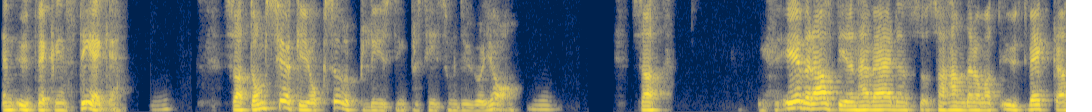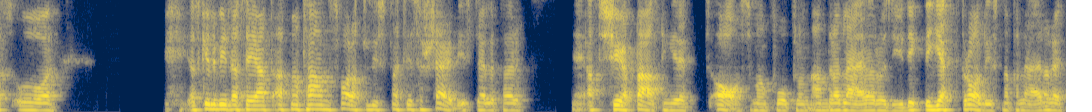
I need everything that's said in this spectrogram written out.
en utvecklingsstege. Mm. Så att de söker ju också upplysning precis som du och jag. Mm. Så att överallt i den här världen så, så, handlar det om att utvecklas och jag skulle vilja säga att, att man tar ansvar att lyssna till sig själv istället för eh, att köpa allting rätt av som man får från andra lärare och dylikt. Det är jättebra att lyssna på lärare,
